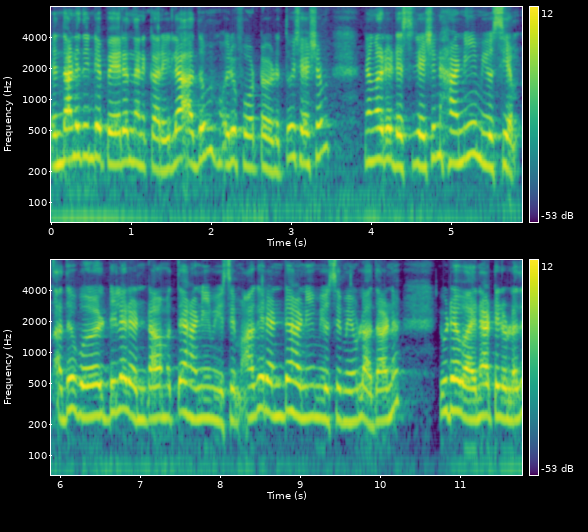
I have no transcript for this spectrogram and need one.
എന്താണ് ഇതിന്റെ പേരെന്ന് എനിക്കറിയില്ല. അതും ഒരു ഫോട്ടോ എടുത്തു. ശേഷം ഞങ്ങളുടെ ഡെസ്റ്റിനേഷൻ ഹണി മ്യൂസിയം. അത് വേൾഡിലെ രണ്ടാമത്തെ ഹണി മ്യൂസിയം. ആകെ രണ്ട് ഹണി മ്യൂസിയമേ ഉള്ളൂ. അതാണ് ഇവിടെ വയനാട്ടിലുള്ളത്.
